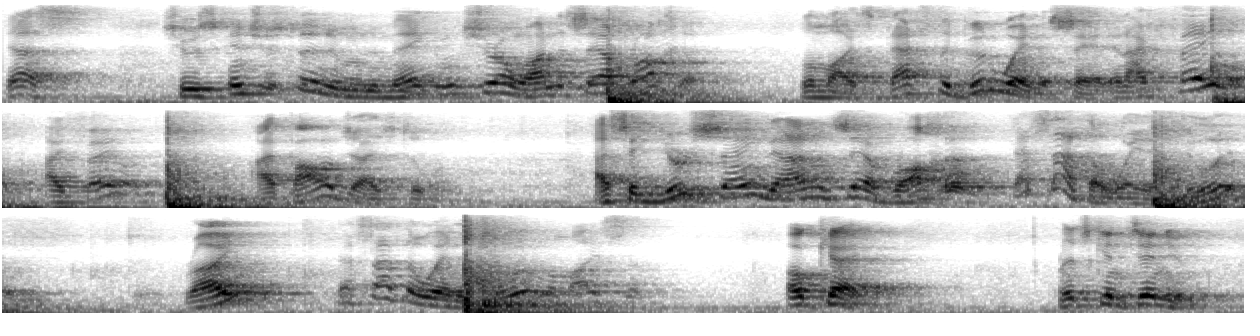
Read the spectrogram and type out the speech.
Yes. She was interested in making sure I wanted to say a bracha. That's the good way to say it. And I failed. I failed. I apologize to him. I said, You're saying that I don't say a bracha? That's not the way to do it. Right? That's not the way to do it. Lamaisa. Okay. Let's continue.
